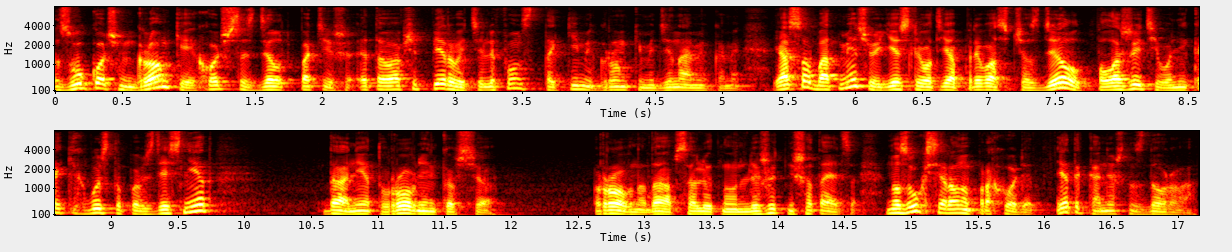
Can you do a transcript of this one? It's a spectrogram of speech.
Звук очень громкий, хочется сделать потише. Это вообще первый телефон с такими громкими динамиками. И особо отмечу, если вот я при вас сейчас сделал, положить его, никаких выступов здесь нет. Да, нету, ровненько все. Ровно, да, абсолютно он лежит, не шатается. Но звук все равно проходит. Это, конечно, здорово.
